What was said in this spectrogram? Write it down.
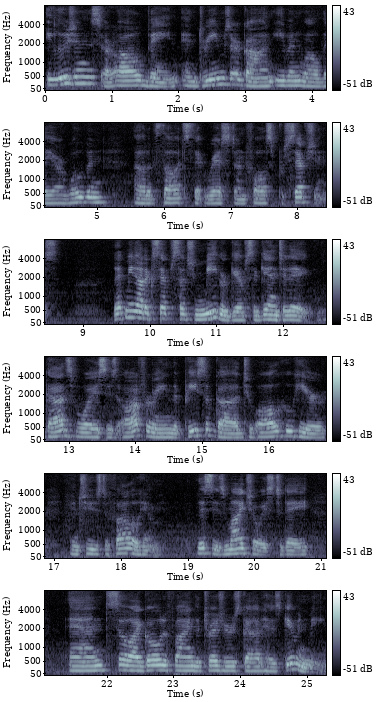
Illusions are all vain, and dreams are gone even while they are woven out of thoughts that rest on false perceptions. Let me not accept such meager gifts again today. God's voice is offering the peace of God to all who hear and choose to follow Him. This is my choice today and so I go to find the treasures God has given me.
